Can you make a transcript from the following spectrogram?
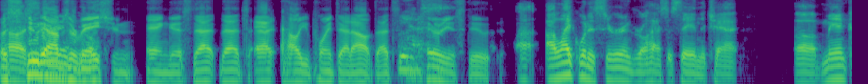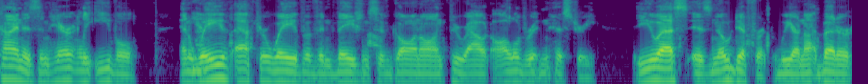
Uh, Astute Syrian- observation, Angus. That that's a- how you point that out. That's Yes. very astute. I, I like what a Syrian girl has to say in the chat. Uh, mankind is inherently evil, and Yeah. wave after wave of invasions have gone on throughout all of written history. The U.S. is no different. We are not better,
